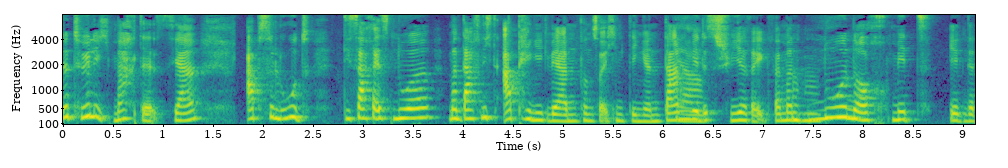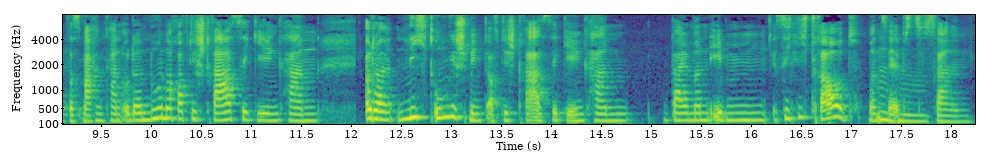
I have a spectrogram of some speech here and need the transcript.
Natürlich macht es, ja. Absolut. Die Sache ist nur, man darf nicht abhängig werden von solchen Dingen. Dann ja. wird es schwierig, wenn man mhm. nur noch mit irgendetwas machen kann oder nur noch auf die Straße gehen kann oder nicht ungeschminkt auf die Straße gehen kann, weil man eben sich nicht traut, man mhm. selbst zu sein.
